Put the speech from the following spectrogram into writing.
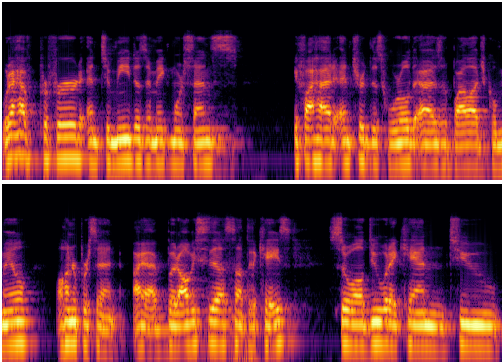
would I have preferred, and to me, does it make more sense if I had entered this world as a biological male? 100%. I, I- but obviously, that's not the case. So I'll do what I can to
